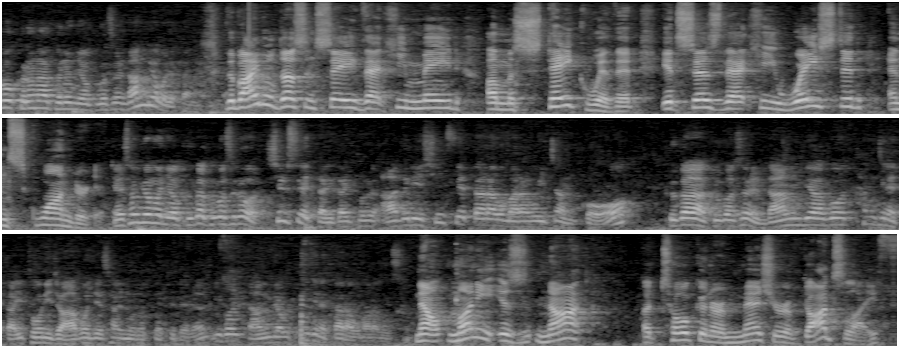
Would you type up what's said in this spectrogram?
또 그러나 그는요. 그것을 낭비해 버렸다는 거죠. The Bible doesn't say that he made a mistake with it. It says that he wasted and squandered it. 예, 성경은요. 그가 그것으로 실수했다. 그러니까 그 아들이 실수했다라고 말하고 있지 않고 그가 그것을 낭비하고 탕진했다. 이 돈이죠. 아버지의 삶으로 대표되는 이걸 낭비하고 탕진했다라고 말하고 있습니다. Now, money is not a token or measure of God's life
